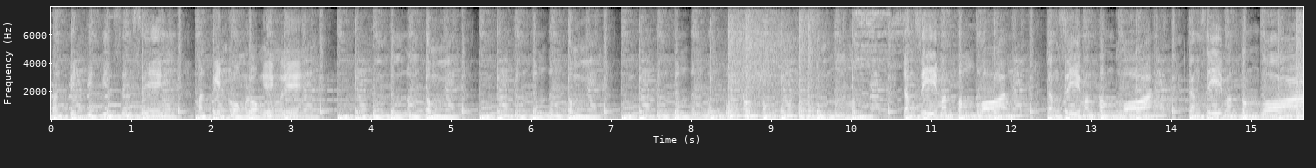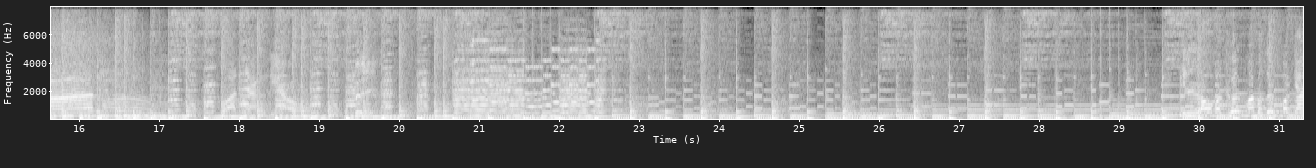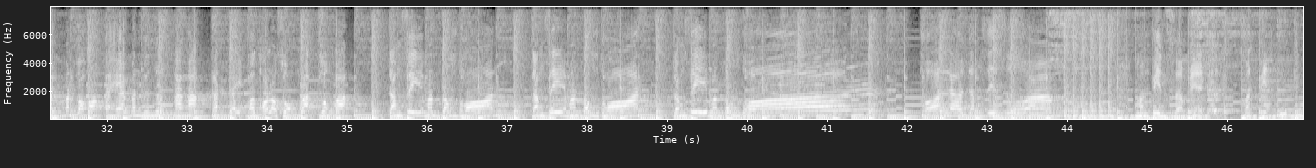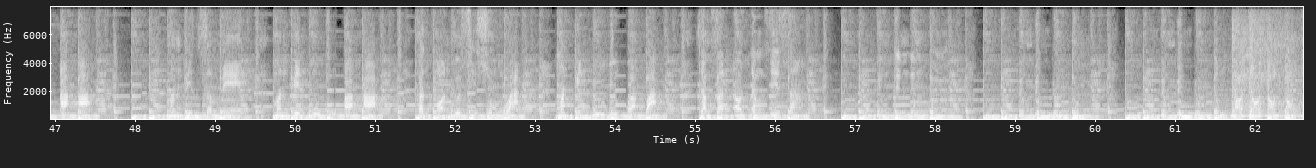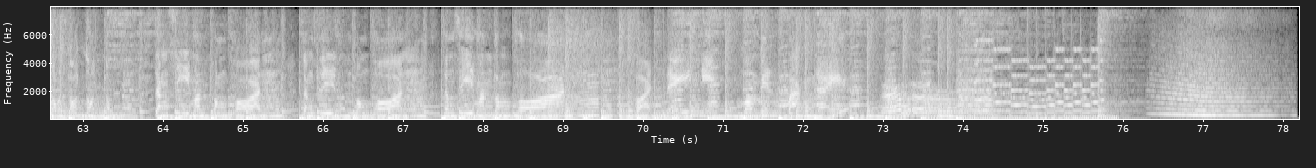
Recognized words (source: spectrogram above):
มันเป็นบิดบินเซ็งเซ็งมันเป็นองลงเองเลงจังสีมันต้องถอน จังสีมันต้องถอน จังสีมันต้องถอน กินเหล้ามาคืนมันมาซึ้งมาแกมมันก็อ่อนแต่แอบมันงึงงึกงักงักคันใจมาถอนเราส่งละส่งละจังสีมันต้องถอนจังสีมันต้องถอนจังสีมันต้องถอนถอนแล้วจังสีสวงมันเป็นเสม็ดมันเป็นอุอุอะอะมันเป็นเสมมันเป็นอุอุอะอะขั้นตอนคือสีสวงวะมันเป็นบือบือวะวะจังสันเอาจังสีซะ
